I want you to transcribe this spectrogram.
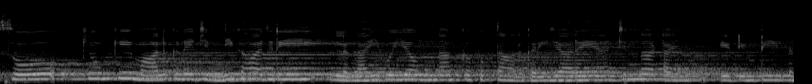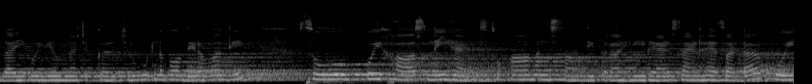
ਸੋ ਕਿਉਂਕਿ ਮਾਲਕ ਨੇ ਜਿੰਨੀ ਕੁ ਹਾਜ਼ਰੀ ਲਗਾਈ ਹੋਈ ਹੈ ਉਨਾ ਕੁ ਭੁਗਤਾਨ ਕਰੀ ਜਾ ਰਹੇ ਆ। ਜਿੰਨਾ ਟਾਈਮ ਇਹ ਡਿਊਟੀ ਲਗਾਈ ਹੋਈ ਹੈ, ਉਹਨਾਂ ਚੱਕਰ ਜ਼ਰੂਰ ਨਿਭਾਉਂਦੇ ਰਵਾਂਗੇ। ਸੋ ਕੋਈ ਖਾਸ ਨਹੀਂ ਹੈ, ਸੋ ਆਮ ਇਨਸਾਨ ਦੀ ਤਰ੍ਹਾਂ ਹੀ ਰਹਿਣ ਸਹਿਣ ਹੈ ਸਾਡਾ। ਕੋਈ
